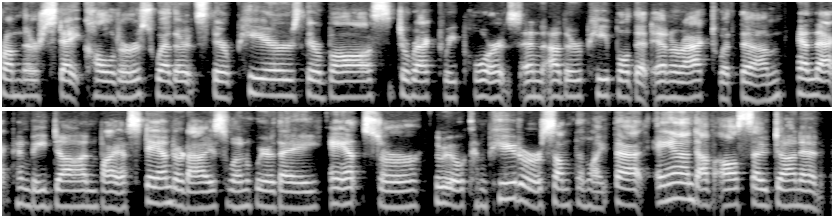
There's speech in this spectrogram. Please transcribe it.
from their stakeholders, whether it's their peers, their boss, direct reports, and other people that interact with them. And that can be done by a standardized one where they answer through a computer or something like that. And I've also done it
